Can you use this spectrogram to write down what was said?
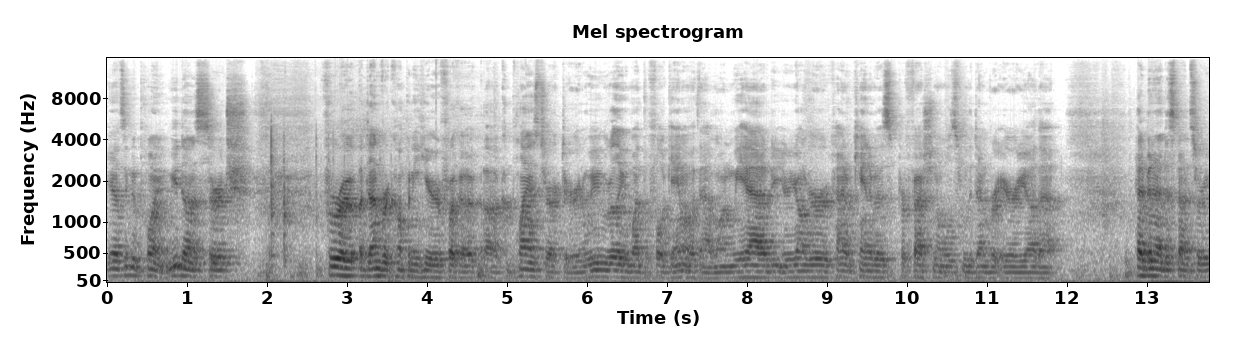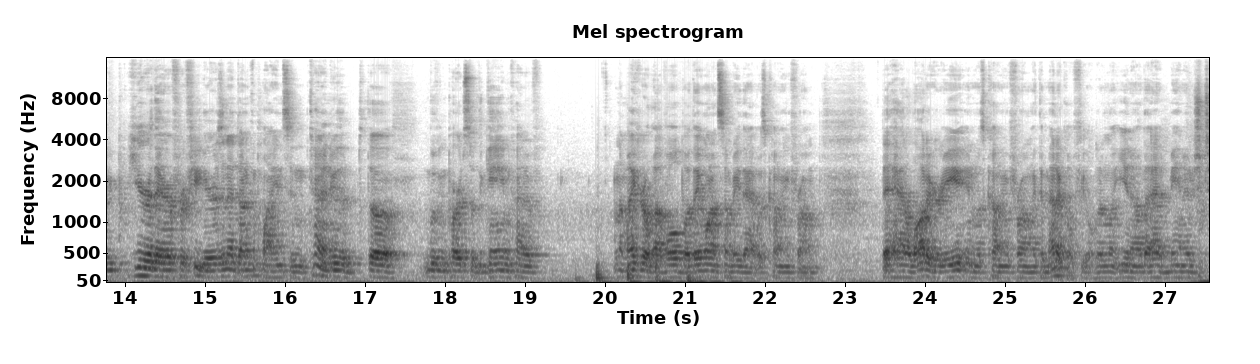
Yeah, it's a good point. We've done a search for a, a Denver company here for like a, a compliance director, and we really went the full gamut with that one. We had your younger kind of cannabis professionals from the Denver area that had been at a dispensary here or there for a few years and had done compliance and kind of knew the, the moving parts of the game kind of on the micro level, but they wanted somebody that was coming from that had a law degree and was coming from like the medical field and like you know that had managed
